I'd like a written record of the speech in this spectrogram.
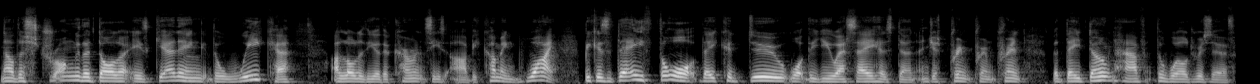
Now, the stronger the dollar is getting, the weaker a lot of the other currencies are becoming. Why? Because they thought they could do what the USA has done and just print, print, print, but they don't have the world reserve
